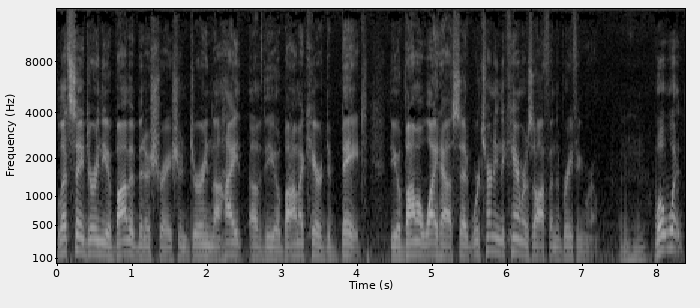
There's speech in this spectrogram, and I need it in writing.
Let's say during the Obama administration, during the height of the Obamacare debate, the Obama White House said, "We're turning the cameras off in the briefing room." What would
